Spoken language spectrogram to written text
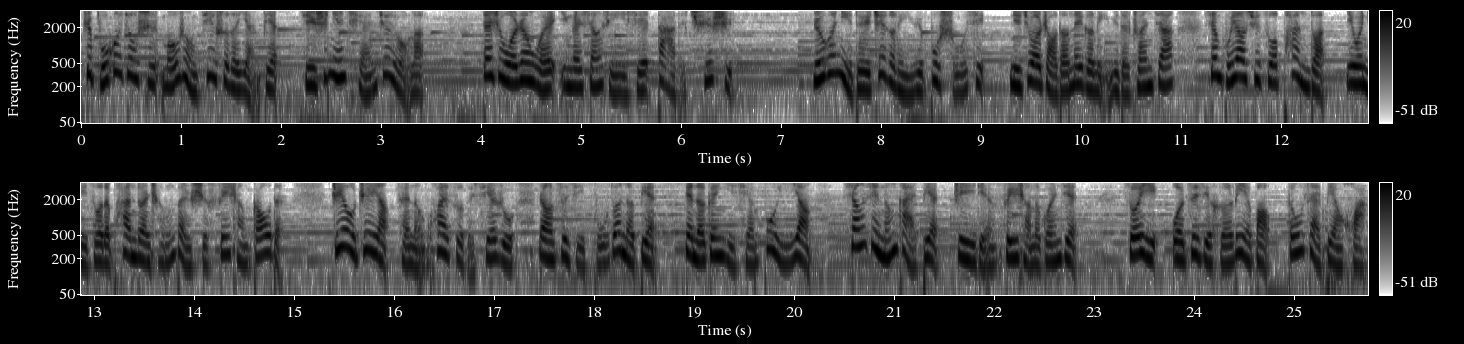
这不过就是某种技术的演变，几十年前就有了。但是我认为应该相信一些大的趋势。如果你对这个领域不熟悉，你就要找到那个领域的专家，先不要去做判断，因为你做的判断成本是非常高的。只有这样才能快速的切入，让自己不断的变，变得跟以前不一样。相信能改变这一点非常的关键。所以我自己和猎豹都在变化。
